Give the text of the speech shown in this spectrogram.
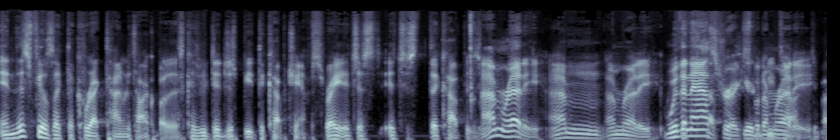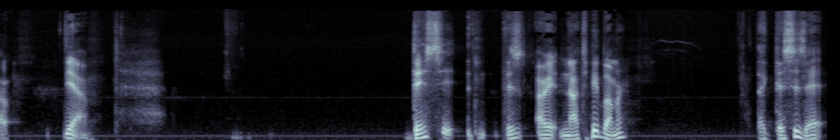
and this feels like the correct time to talk about this because we did just beat the cup champs, right? It just, it just, the cup is. I'm ready. I'm, I'm ready with an asterisk, but I'm ready. About. Yeah. This, is this, all right, not to be a bummer like this is it.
